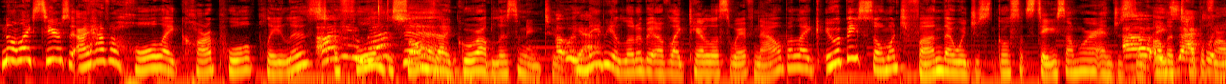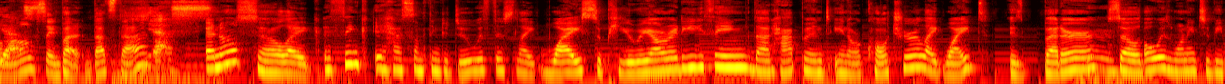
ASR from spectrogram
No, like seriously, I have a whole like carpool playlist I full of the songs that I grew up listening to. Oh, yeah. Maybe a little bit of like Taylor Swift now, but like it would be so much fun that we just go stay somewhere and just like Oh, on the top of our yes. lungs. And but that's that. Yes. And also, like, I think it has something to do with this, like, white superiority thing that happened in our culture. Like, white is better. So always wanting to be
